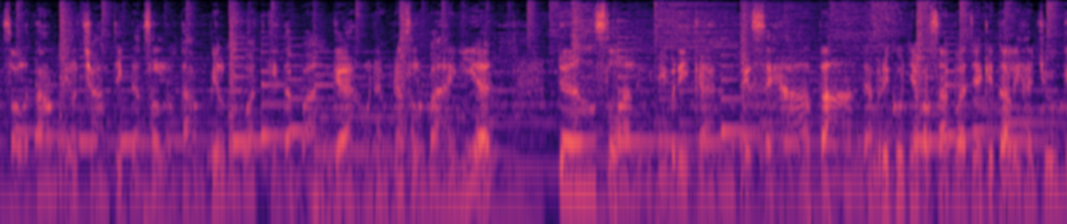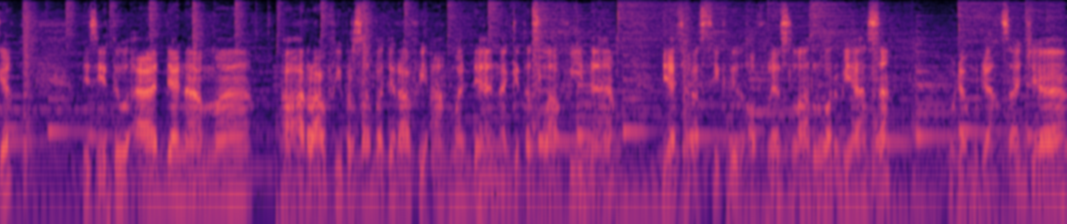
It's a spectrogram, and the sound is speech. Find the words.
Selalu tampil cantik dan selalu tampil membuat kita bangga. Mudah-mudahan selalu bahagia dan selalu diberikan kesehatan. Dan berikutnya persahabat ya kita lihat juga. Di situ ada nama Raffi persahabatnya Raffi Ahmad dan Nagita Slavina di acara Secret of Leslar luar biasa. Mudah-mudahan saja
